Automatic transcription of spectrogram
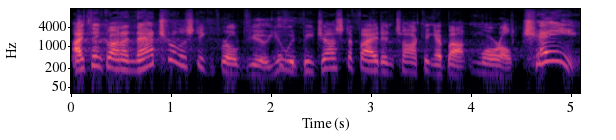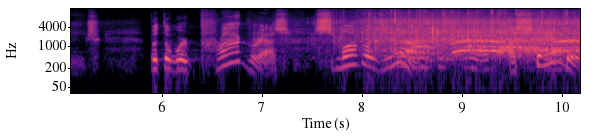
I think on a naturalistic worldview, you would be justified in talking about moral change, but the word progress smuggles in a standard.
